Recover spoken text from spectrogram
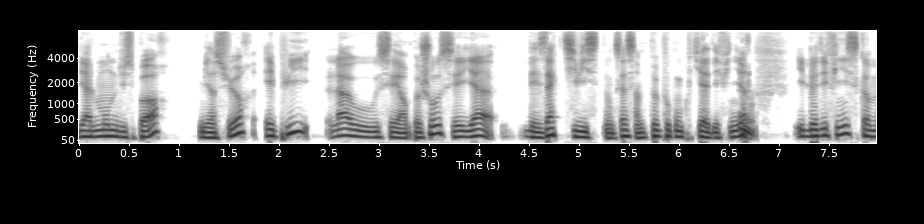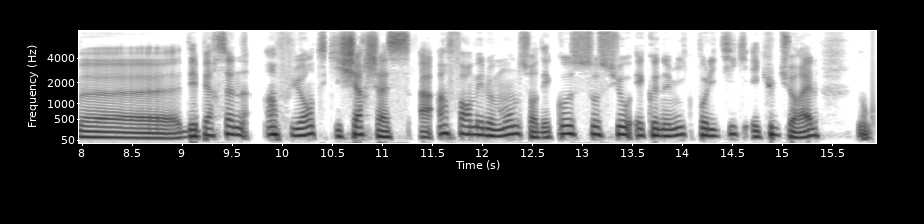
Il y a le monde du sport, bien sûr. Et puis, là où c'est un peu chaud, c'est il y a les activistes. Donc ça, c'est un peu plus compliqué à définir. Ils le définissent comme euh, des personnes influentes qui cherchent à informer le monde sur des causes socio-économiques, politiques et culturelles. Donc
